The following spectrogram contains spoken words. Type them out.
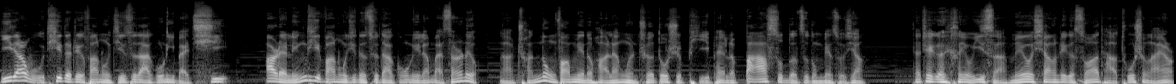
1.5T 的这个发动机最大功率 170，2.0T 发动机的最大功率236。啊，传动方面的话，两款车都是匹配了八速的自动变速箱。它这个很有意思啊，没有像这个索纳塔途胜 L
